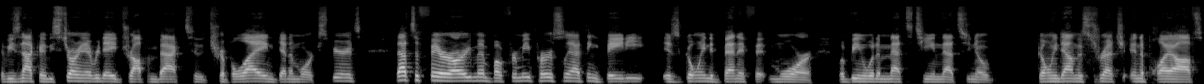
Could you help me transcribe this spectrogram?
if he's not going to be starting every day, drop him back to AAA and get him more experience. That's a fair argument. But for me personally, I think Baty is going to benefit more with being with a Mets team that's, you know, going down the stretch in the playoffs,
